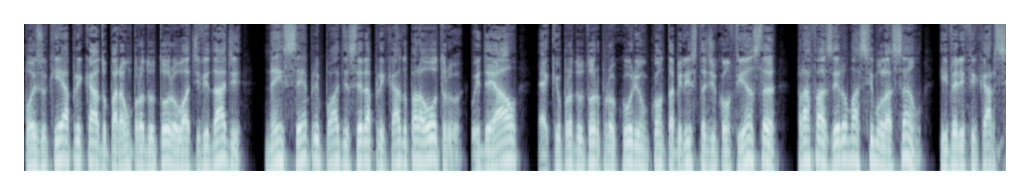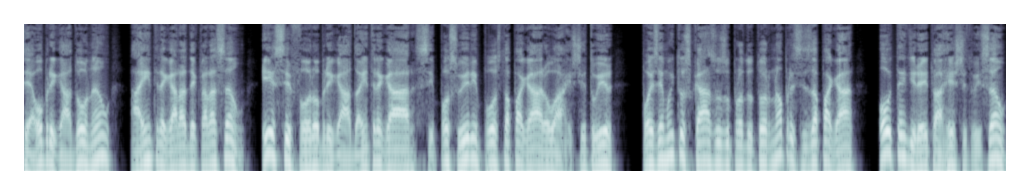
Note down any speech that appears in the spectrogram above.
pois o que é aplicado para um produtor ou atividade nem sempre pode ser aplicado para outro. O ideal é que o produtor procure um contabilista de confiança para fazer uma simulação e verificar se é obrigado ou não a entregar a declaração. E se for obrigado a entregar, se possuir imposto a pagar ou a restituir, pois em muitos casos o produtor não precisa pagar ou tem direito à restituição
